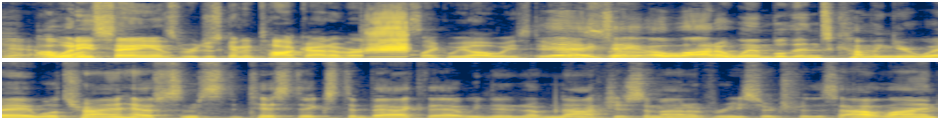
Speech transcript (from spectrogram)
yeah, what wa- he's saying is we're just gonna talk out of our ass like we always do. yeah, exactly. so- A lot of Wimbledon's coming your way. We'll try and have some statistics to back that. We did an obnoxious amount of research for this outline.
